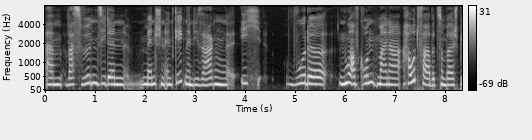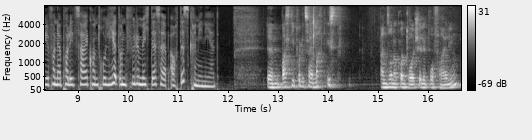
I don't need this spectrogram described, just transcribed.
Ähm, was würden Sie denn Menschen entgegnen, die sagen, ich wurde nur aufgrund meiner Hautfarbe zum Beispiel von der Polizei kontrolliert und fühle mich deshalb auch diskriminiert? Ähm, was die Polizei macht, ist an so einer Kontrollstelle Profiling.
